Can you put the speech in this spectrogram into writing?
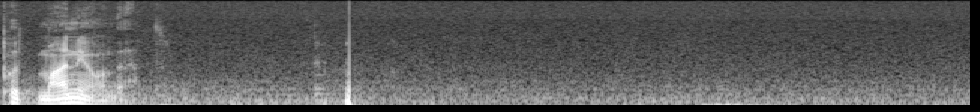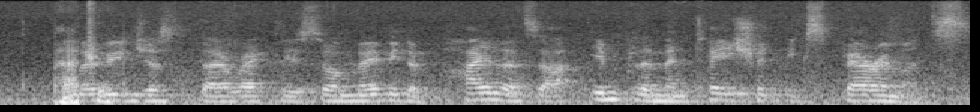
put money on that. Patrick? Maybe just directly, so maybe the pilots are implementation experiments.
